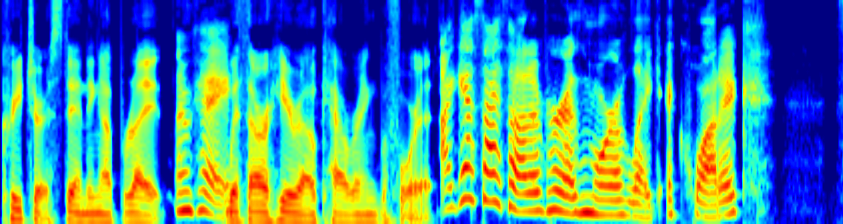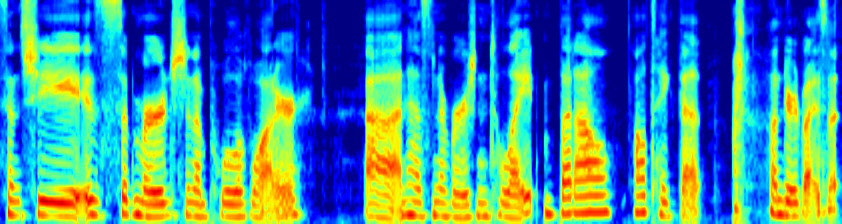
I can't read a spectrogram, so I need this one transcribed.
creature standing upright Okay. with our hero cowering before it. I guess I thought of her as more of like aquatic, since she is submerged in a pool of water uh, and has an aversion to light. But I'll I'll take that under advisement.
